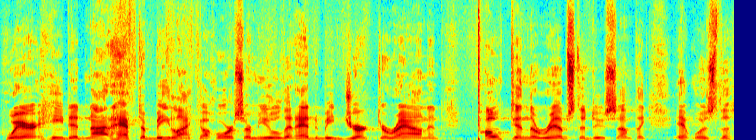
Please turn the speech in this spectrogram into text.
where he did not have to be like a horse or mule that had to be jerked around and poked in the ribs to do something. It was the,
